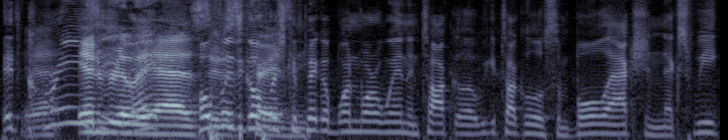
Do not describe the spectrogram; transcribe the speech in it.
It's Yeah, crazy. it really right? has. Hopefully, the Gophers crazy. can pick up one more win and talk. Uh, we can talk a little some bowl action next week.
